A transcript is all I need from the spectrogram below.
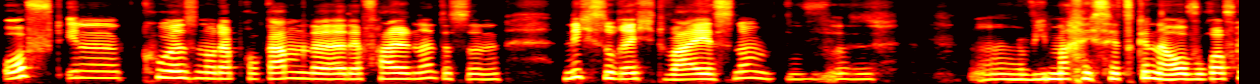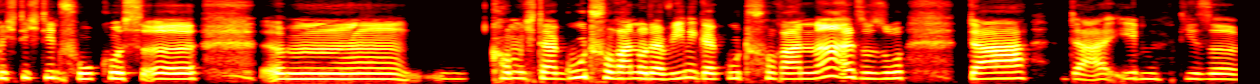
oft in Kursen oder Programmen der, der Fall, ne, dass man nicht so recht weiß, ne, wie mache ich es jetzt genau, worauf richte ich den Fokus, äh, ähm, komme ich da gut voran oder weniger gut voran, ne? Also so da, da eben diese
